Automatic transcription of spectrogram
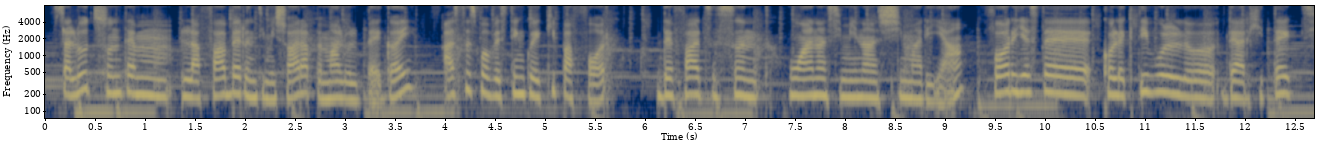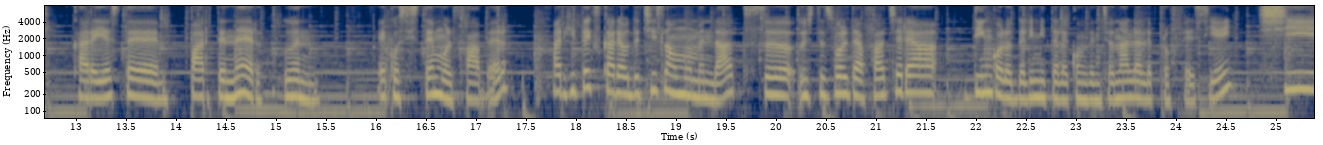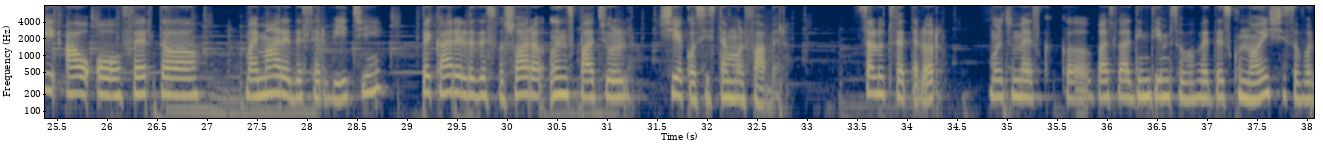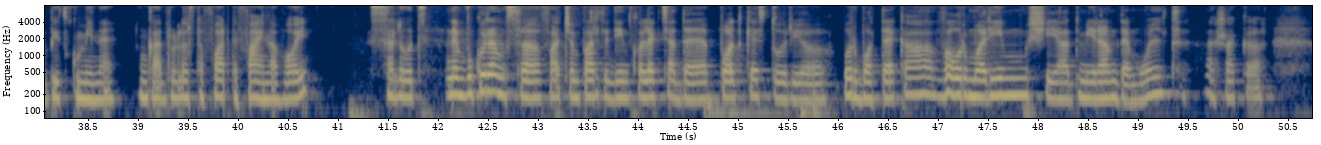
Salut, suntem la Faber în Timișoara, pe malul Begăi. Astăzi povestim cu echipa FOR. De față sunt Oana, Simina și Maria. FOR este colectivul de arhitecți care este partener în ecosistemul Faber. Arhitecți care au decis la un moment dat să își dezvolte afacerea dincolo de limitele convenționale ale profesiei și au o ofertă mai mare de servicii pe care le desfășoară în spațiul și ecosistemul Faber. Salut, fetelor! Mulțumesc că v-ați luat din timp să vă vedeți cu noi și să vorbiți cu mine în cadrul ăsta foarte fain la voi. Salut! Ne bucurăm să facem parte din colecția de podcasturi uh, Urboteca. Vă urmărim și admirăm de mult, așa că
